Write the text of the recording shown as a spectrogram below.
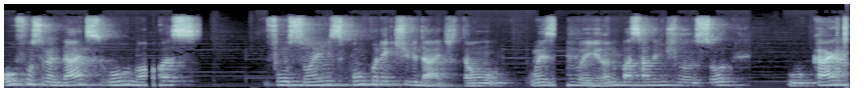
ou funcionalidades ou novas funções com conectividade. Então, um exemplo aí, ano passado a gente lançou o Cart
